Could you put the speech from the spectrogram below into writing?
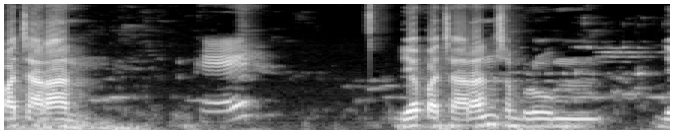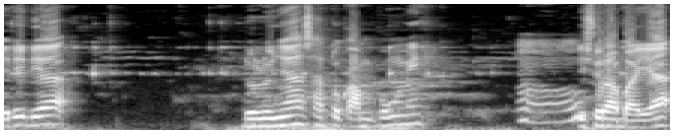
pacaran. Oke. Dia pacaran sebelum, jadi dia dulunya satu kampung nih Mm-mm. di Surabaya,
